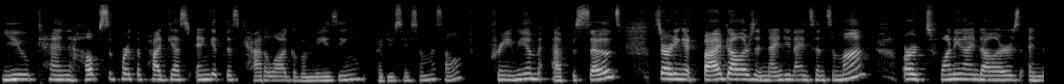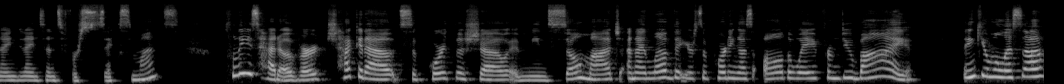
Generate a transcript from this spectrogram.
You can help support the podcast and get this catalog of amazing, if I do say so myself, premium episodes starting at $5.99 a month or $29.99 for six months please head over, check it out, support the show. It means so much. And I love that you're supporting us all the way from Dubai. Thank you, Melissa.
